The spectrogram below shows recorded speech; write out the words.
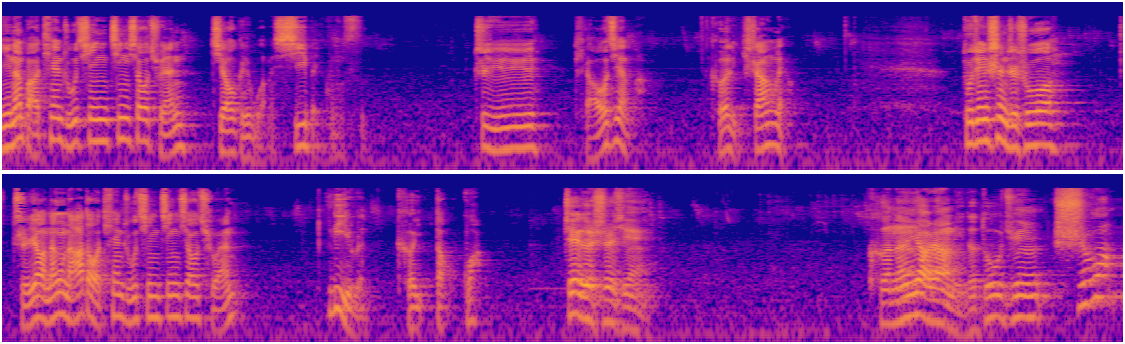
你能把天竺青经销权交给我们西北公司。至于条件嘛，可以商量。督军甚至说，只要能拿到天竺青经销权，利润可以倒挂。这个事情可能要让你的督军失望。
